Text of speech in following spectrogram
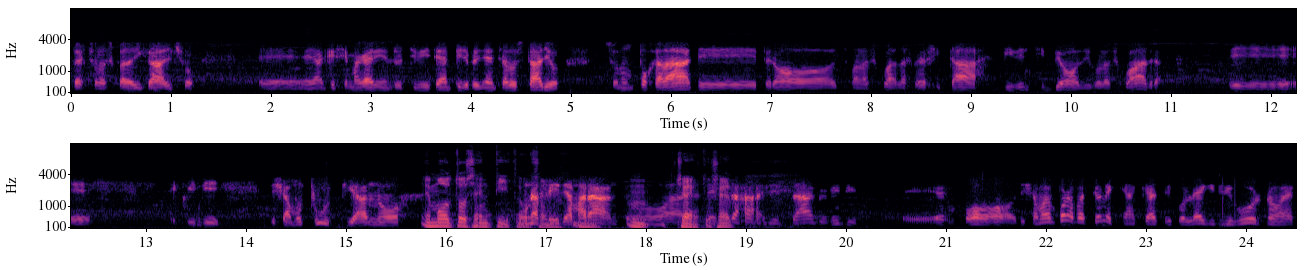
verso la squadra di calcio, eh, anche se magari negli ultimi tempi le presenze allo stadio sono un po' calate, però insomma, la, squadra, la, città vive in simbiosi con la squadra e, e, quindi diciamo tutti hanno è molto sentito, una insomma. fede amaranto mm, mm certo, nel, certo. nel sangue, quindi è un, po', diciamo, è un po' una passione che anche altri colleghi di Livorno, ex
